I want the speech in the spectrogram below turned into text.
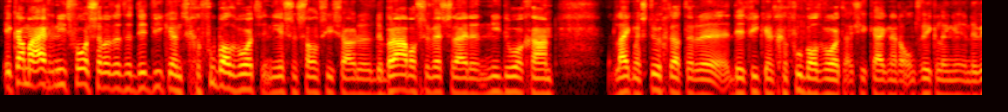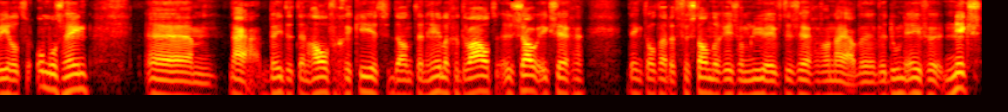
Ik kan me eigenlijk niet voorstellen dat er dit weekend gevoetbald wordt. In eerste instantie zouden de Brabantse wedstrijden niet doorgaan. Het lijkt me stug dat er uh, dit weekend gevoetbald wordt als je kijkt naar de ontwikkelingen in de wereld om ons heen. Ehm, nou ja, beter ten halve gekeerd dan ten hele gedwaald, zou ik zeggen. Ik denk toch dat het verstandig is om nu even te zeggen van, nou ja, we, we doen even niks.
